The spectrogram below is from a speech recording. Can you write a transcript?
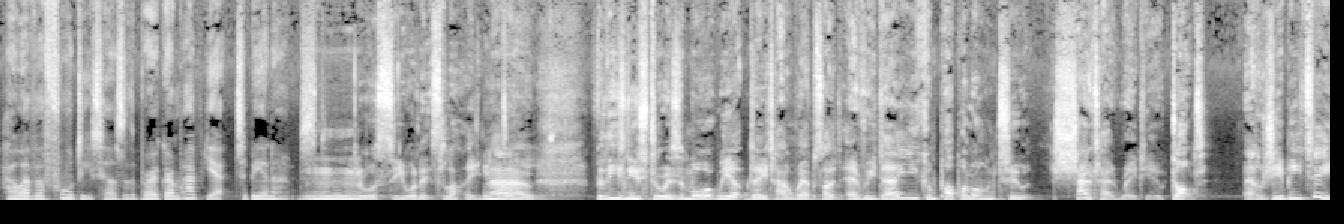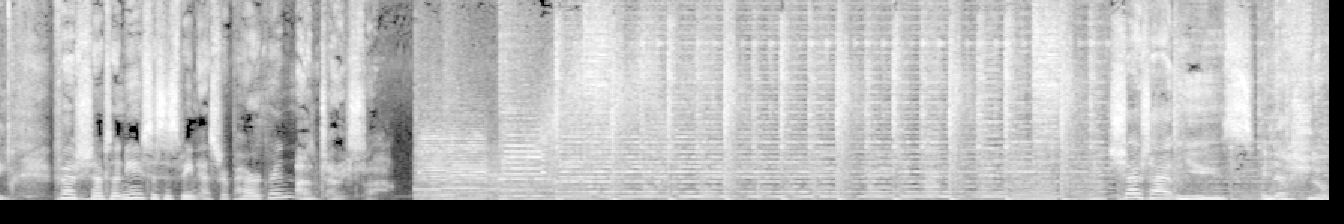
However, full details of the programme have yet to be announced. Mm, we'll see what it's like. Indeed. Now, for these news stories and more, we update our website every day. You can pop along to shoutoutradio.lgbt. First shout out news this has been Ezra Peregrine and Terry Starr. Shout Out News. National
